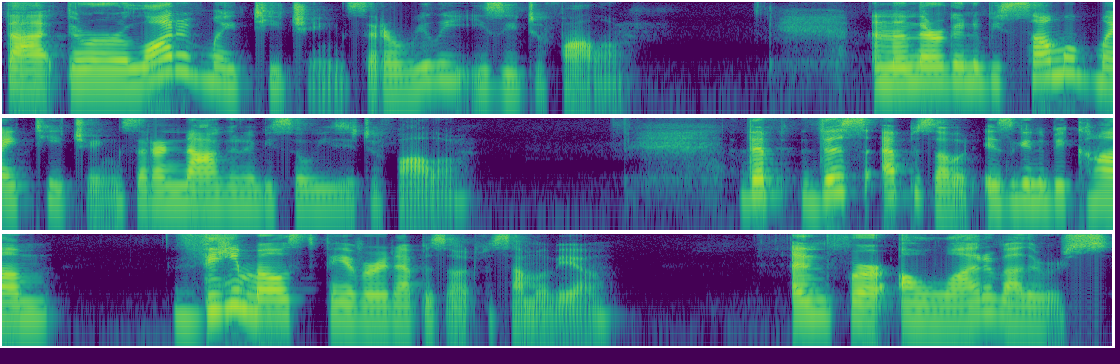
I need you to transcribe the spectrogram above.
that there are a lot of my teachings that are really easy to follow. And then there are going to be some of my teachings that are not going to be so easy to follow. The, this episode is going to become the most favorite episode for some of you. And for a lot of others,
